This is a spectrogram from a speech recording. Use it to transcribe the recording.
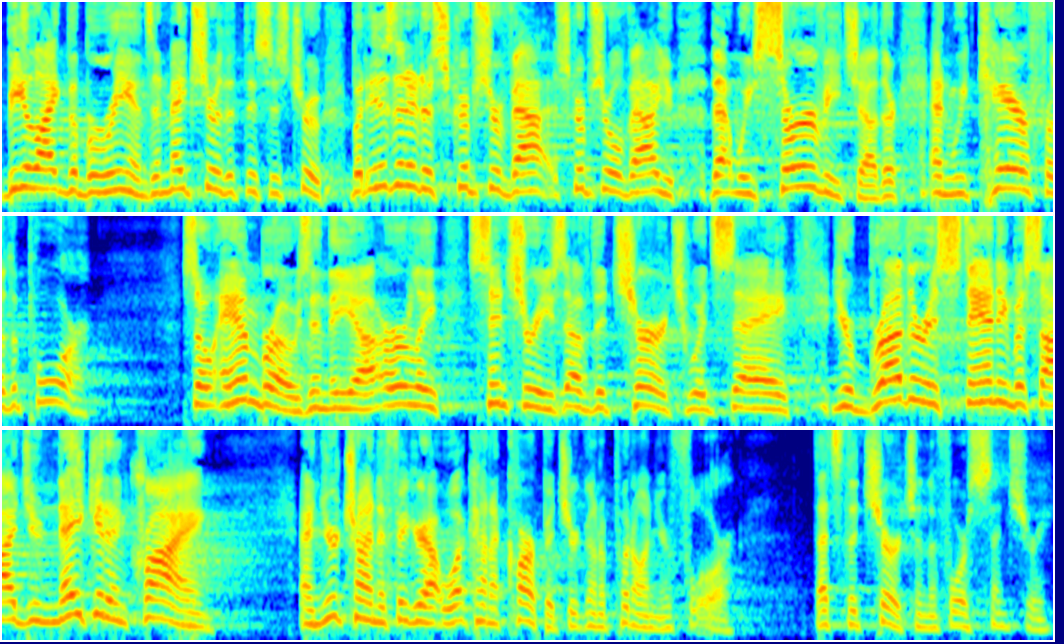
Be like the Bereans and make sure that this is true. But isn't it scripture va- scriptural value that we serve each other and we care for the poor. So, Ambrose in the uh, early centuries of the church would say, Your brother is standing beside you naked and crying, and you're trying to figure out what kind of carpet you're going to put on your floor. That's the church in the fourth century.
